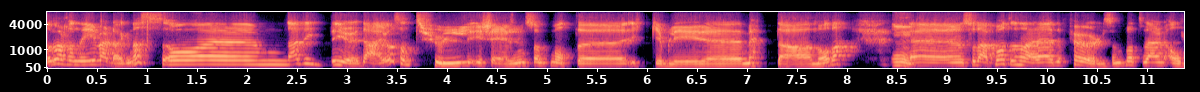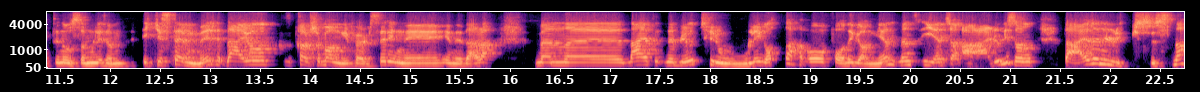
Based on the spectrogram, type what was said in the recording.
det bare sånn i hverdagen. ass. Og, øh, nei, det, det, gjør, det er jo sånt hull i sjelen som på en måte ikke blir uh, metta nå. da. Mm. Uh, så det er på en måte sånn der, det føles som på en måte det er alltid noe som liksom ikke stemmer. Det er jo kanskje mange følelser inni, inni der, da. Men eh, nei, det blir utrolig godt da, å få det i gang igjen. Men igjen så er det jo liksom Det er jo den luksusen, da.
